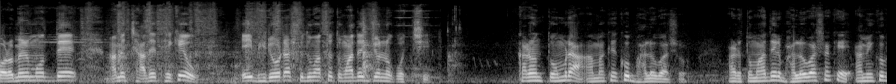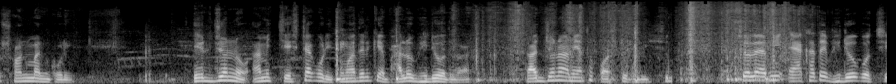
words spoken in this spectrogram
গরমের মধ্যে আমি ছাদে থেকেও এই ভিডিওটা শুধুমাত্র তোমাদের জন্য করছি। কারণ তোমরা আমাকে খুব ভালোবাসো, আর তোমাদের ভালোবাসাকে আমি খুব সম্মান করি। এর জন্য আমি চেষ্টা করি তোমাদেরকে ভালো ভিডিও দেওয়ার। তার জন্য আমি এত কষ্ট করি। চলে, আমি এক হাতে ভিডিও করছি,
